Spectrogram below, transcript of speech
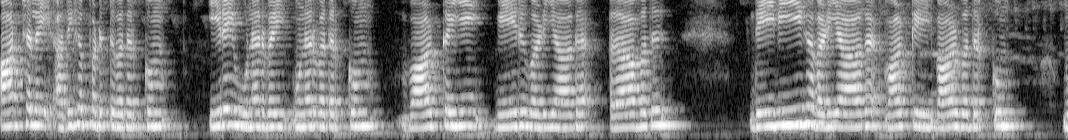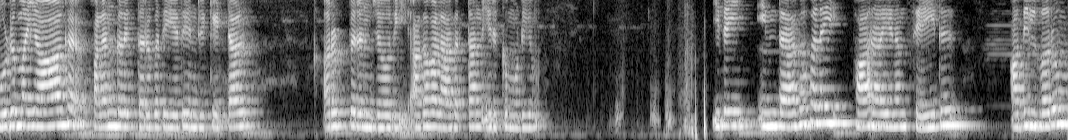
ஆற்றலை அதிகப்படுத்துவதற்கும் இறை உணர்வை உணர்வதற்கும் வாழ்க்கையை வேறு வழியாக அதாவது தெய்வீக வழியாக வாழ்க்கை வாழ்வதற்கும் முழுமையாக பலன்களை தருவது எது என்று கேட்டால் அருட்பெருஞ்சோதி அகவலாகத்தான் இருக்க முடியும். இதை இந்த அகவலை பாராயணம் செய்து அதில் வரும்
